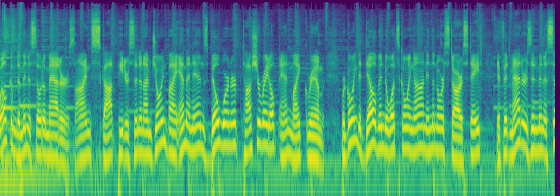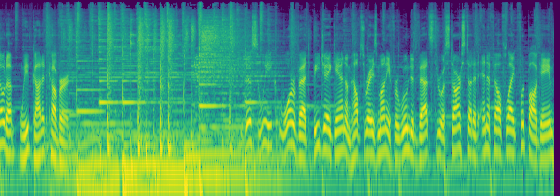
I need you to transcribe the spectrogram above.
Welcome to Minnesota Matters. I'm Scott Peterson, and I'm joined by MNN's Bill Werner, Tasha Radel, and Mike Grimm. We're going to delve into what's going on in the North Star State. If it matters in Minnesota, we've got it covered. This week, war vet BJ Ganem helps raise money for wounded vets through a star studded NFL flag football game.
